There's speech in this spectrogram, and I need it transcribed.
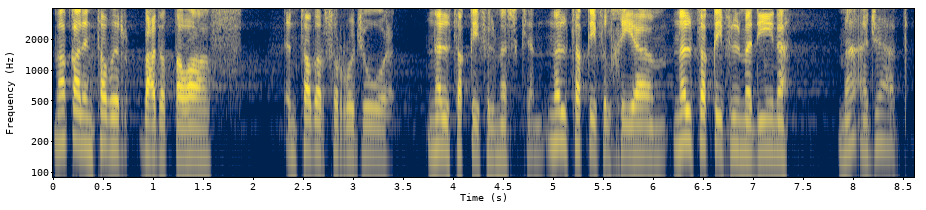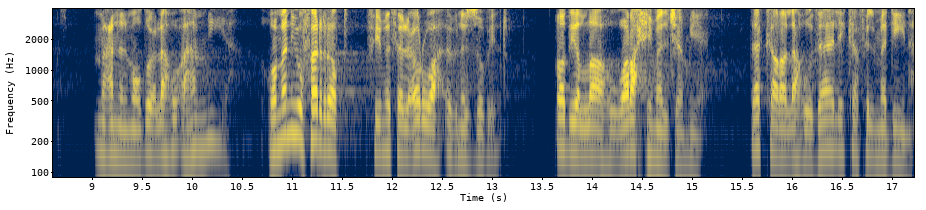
ما قال انتظر بعد الطواف انتظر في الرجوع نلتقي في المسكن نلتقي في الخيام نلتقي في المدينة. ما أجاب مع أن الموضوع له أهمية. ومن يفرط في مثل عروة ابن الزبير؟ رضي الله ورحم الجميع. ذكر له ذلك في المدينة.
